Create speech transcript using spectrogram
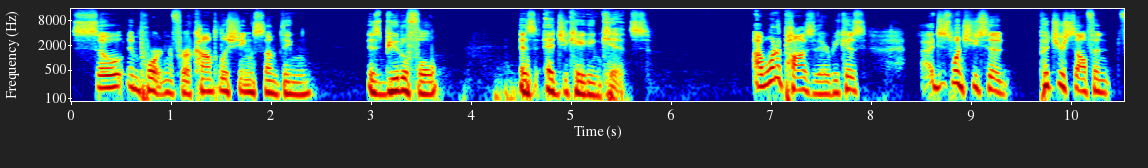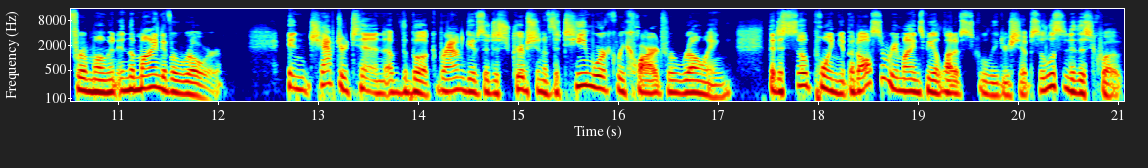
so important for accomplishing something as beautiful as educating kids? I want to pause there because I just want you to put yourself in for a moment in the mind of a rower. In chapter 10 of the book, Brown gives a description of the teamwork required for rowing that is so poignant, but also reminds me a lot of school leadership. So listen to this quote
